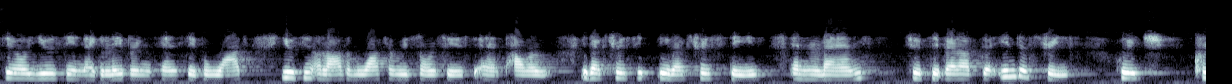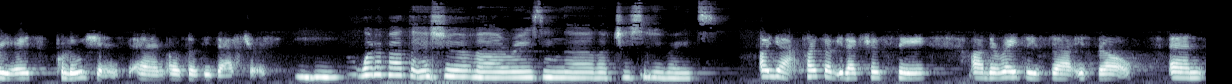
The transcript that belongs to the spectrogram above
still using like labor intensive water, using a lot of water resources and power, electricity, electricity and lands to develop the industries which creates pollutions and also disasters. What about the issue of uh, raising the electricity rates? Oh yeah, price of electricity, uh, the rate is uh, is low, and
